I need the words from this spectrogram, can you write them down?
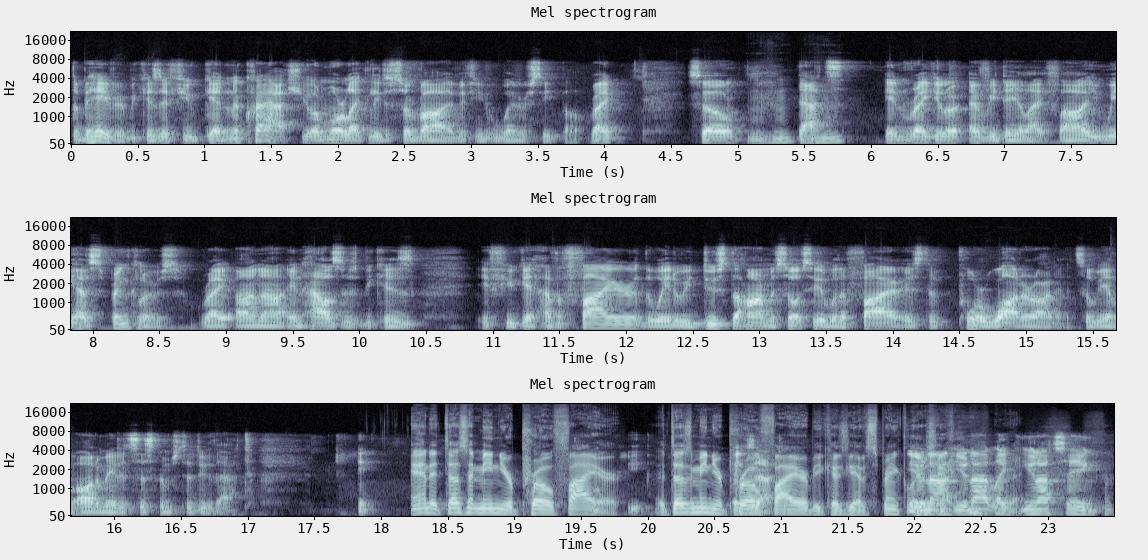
the behavior. Because if you get in a crash, you are more likely to survive if you wear a seatbelt, right? So that's in regular everyday life. Uh, we have sprinklers right on uh, in houses because if you get have a fire, the way to reduce the harm associated with a fire is to pour water on it. So we have automated systems to do that. and it doesn't mean you're pro fire it doesn't mean you're pro Exactly. fire because you have sprinklers You're not you're not like you're not saying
